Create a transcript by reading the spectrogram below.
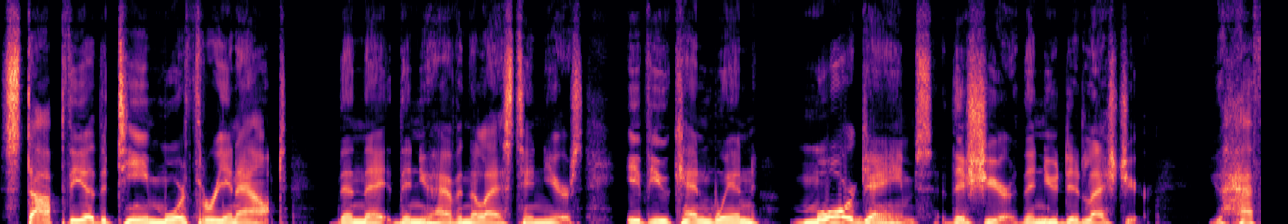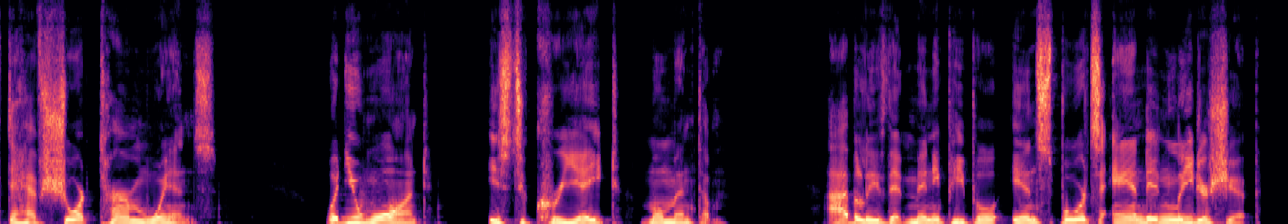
stop the other team more three and out than they, than you have in the last 10 years, if you can win more games this year than you did last year, you have to have short term wins. What you want is to create momentum. I believe that many people in sports and in leadership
